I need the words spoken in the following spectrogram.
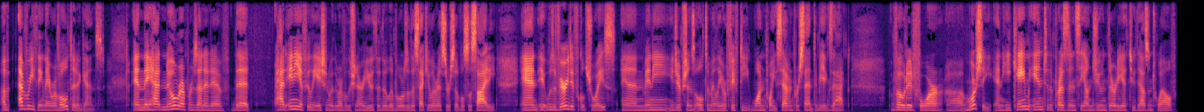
of everything they revolted against and they had no representative that had any affiliation with the Revolutionary Youth or the Liberals or the Secularists or civil society. And it was a very difficult choice, and many Egyptians ultimately, or 51.7% to be exact, voted for uh, Morsi. And he came into the presidency on June 30th, 2012,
